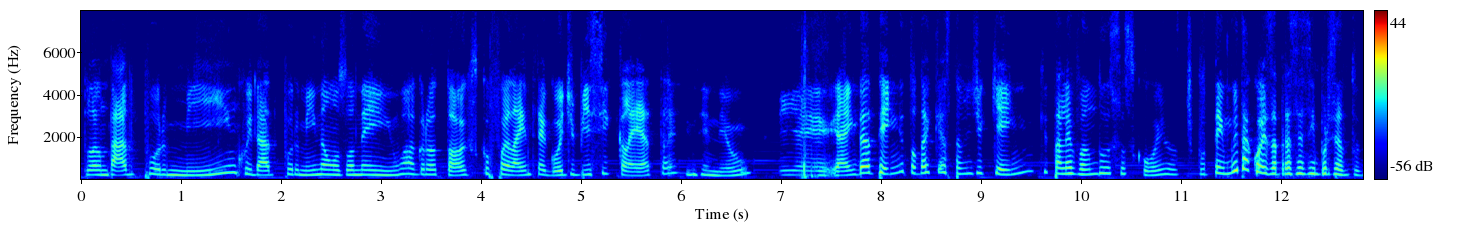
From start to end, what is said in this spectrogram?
plantado por mim, cuidado por mim, não usou nenhum agrotóxico, foi lá e entregou de bicicleta, entendeu? E, é, e ainda tem toda a questão de quem que tá levando essas coisas. Tipo, tem muita coisa pra ser 100%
